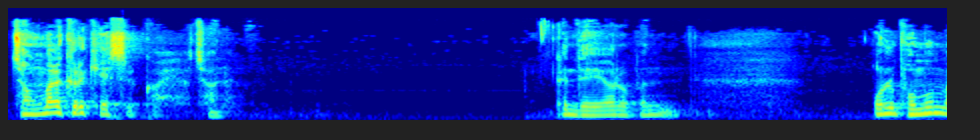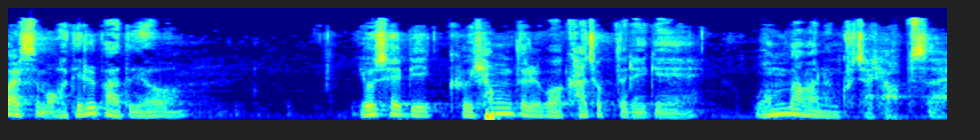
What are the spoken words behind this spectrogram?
정말 그렇게 했을 거예요, 저는. 근데 여러분, 오늘 본문 말씀 어디를 봐도요, 요셉이 그 형들과 가족들에게 원망하는 구절이 없어요.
